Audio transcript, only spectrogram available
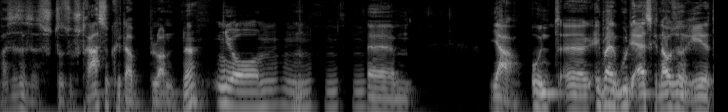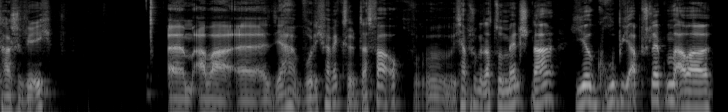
was ist das, so Straßenköterblond, ne? Ja. Hm, hm, hm, hm. Ähm, ja, und äh, ich meine, gut, er ist genauso eine Redetasche wie ich. Ähm, aber äh, ja, wurde ich verwechselt. Das war auch, äh, ich habe schon gedacht, so Mensch, na, hier Gruppi abschleppen, aber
